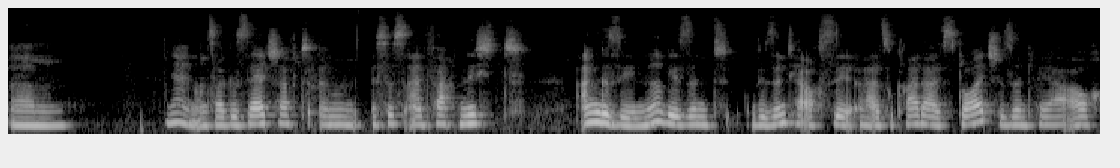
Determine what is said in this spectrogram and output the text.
ja, in unserer Gesellschaft ähm, ist es einfach nicht angesehen. Ne? Wir, sind, wir sind ja auch sehr, also gerade als Deutsche sind wir ja auch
